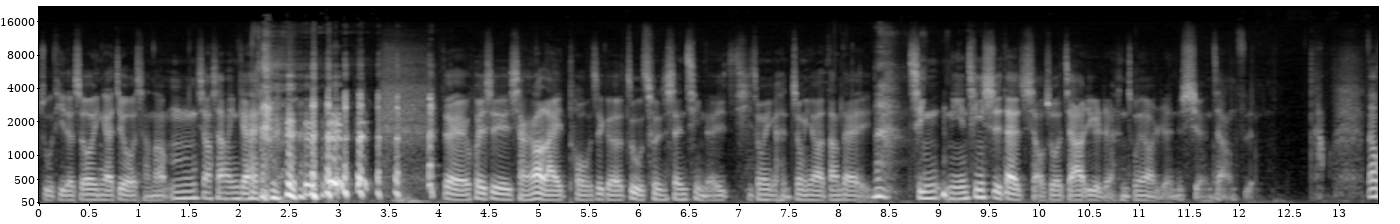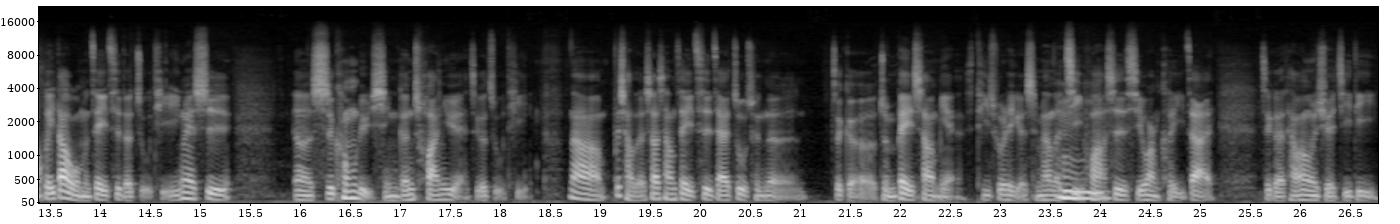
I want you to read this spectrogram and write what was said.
主题的时候，应该就有想到，嗯，潇湘应该 对会是想要来投这个驻村申请的其中一个很重要当代青 年轻世代小说家一个人很重要的人选这样子。好，那回到我们这一次的主题，因为是。呃时空旅行跟穿越这个主题。那不晓得肖湘这一次在驻村的这个准备上面提出了一个什么样的计划？是希望可以在这个台湾文学基地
